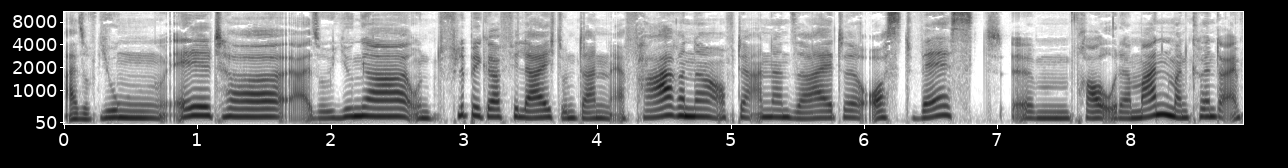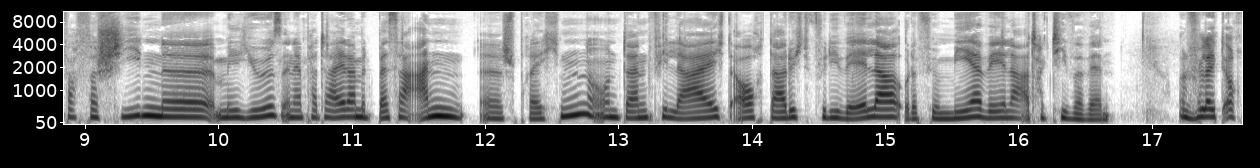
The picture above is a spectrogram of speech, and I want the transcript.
Also jung, älter, also jünger und flippiger vielleicht und dann erfahrener auf der anderen Seite, Ost-West, ähm, Frau oder Mann. Man könnte einfach verschiedene Milieus in der Partei damit besser ansprechen und dann vielleicht auch dadurch für die Wähler oder für mehr Wähler attraktiver werden. Und vielleicht auch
